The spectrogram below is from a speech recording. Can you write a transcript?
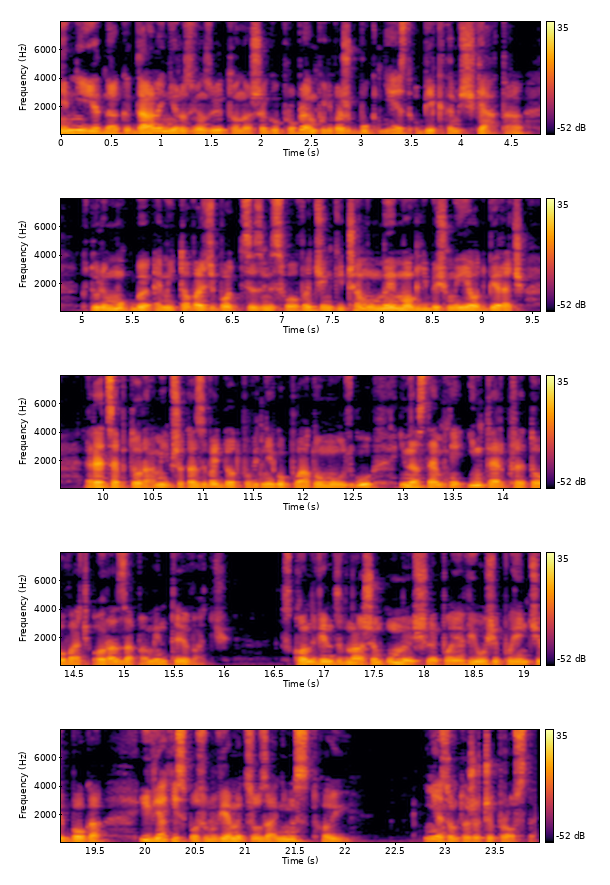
Niemniej jednak dalej nie rozwiązuje to naszego problemu, ponieważ Bóg nie jest obiektem świata, który mógłby emitować bodźce zmysłowe, dzięki czemu my moglibyśmy je odbierać receptorami, przekazywać do odpowiedniego płatu mózgu i następnie interpretować oraz zapamiętywać. Skąd więc w naszym umyśle pojawiło się pojęcie Boga i w jaki sposób wiemy, co za nim stoi? Nie są to rzeczy proste,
